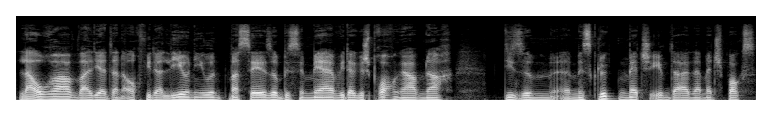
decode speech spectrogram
Laura, weil ja dann auch wieder Leonie und Marcel so ein bisschen mehr wieder gesprochen haben nach diesem äh, missglückten Match eben da in der Matchbox.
